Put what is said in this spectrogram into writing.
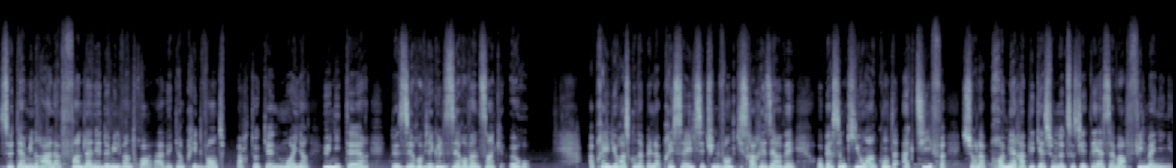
se terminera à la fin de l'année 2023 avec un prix de vente par token moyen unitaire de 0,025 euros. Après, il y aura ce qu'on appelle la pre-sale. C'est une vente qui sera réservée aux personnes qui ont un compte actif sur la première application de notre société, à savoir Filmaning.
